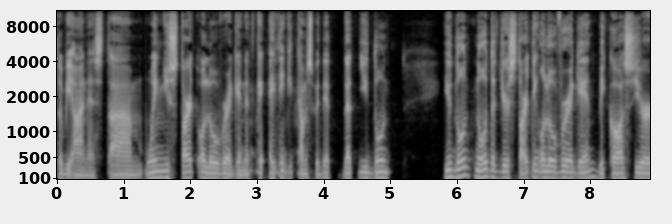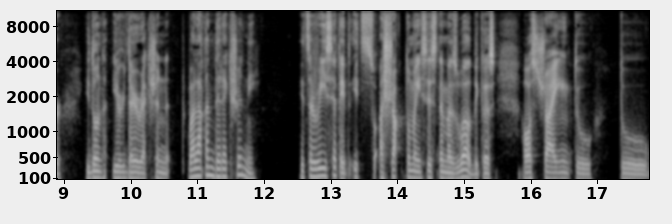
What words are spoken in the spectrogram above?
to be honest. Um, when you start all over again, it, I think it comes with it that you don't, you don't know that you're starting all over again because you're you don't your direction. Wala kang direction eh. It's a reset. It, it's a shock to my system as well because I was trying to to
